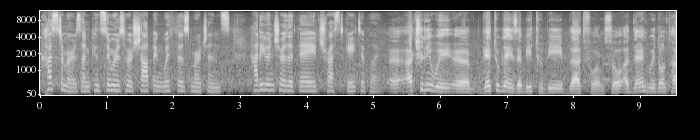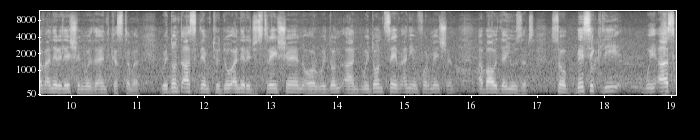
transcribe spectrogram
customers and consumers who are shopping with those merchants. How do you ensure that they trust Gate2Play? Uh, actually, we uh, Gate2Play is a B2B platform. So at the end, we don't have any relation with the end customer. We don't ask them to do any registration or we don't, and we don't save any information about the users. So basically, we ask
